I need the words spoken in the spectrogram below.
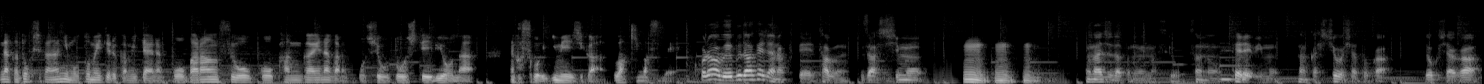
なんか読者が何求めてるかみたいなこうバランスをこう考えながらこう仕事をしているようななんかすごいイメージが湧きますね。これはウェブだけじゃなくて多分雑誌もうんうんうん。同じだと思いますよ。そのテレビもなんか視聴者とか読者が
